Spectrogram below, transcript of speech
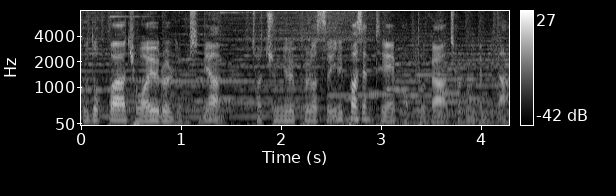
구독과 좋아요를 누르시면 저축률 플러스 1%의 버프가 적용됩니다.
